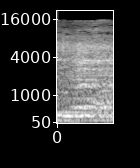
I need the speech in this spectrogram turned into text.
Amen.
